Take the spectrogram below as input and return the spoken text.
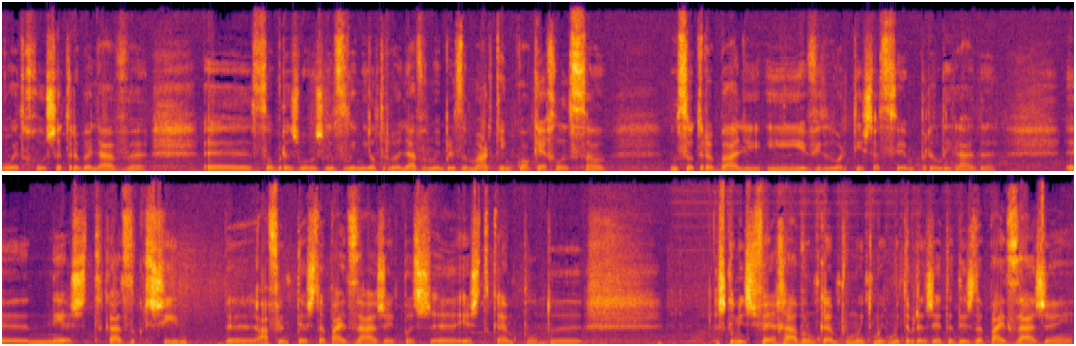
o Ed Rocha trabalhava uh, sobre as bombas de gasolina e ele trabalhava numa empresa marketing. Qualquer relação do seu trabalho e a vida do artista sempre ligada. Uh, neste caso cresci à frente desta paisagem depois este campo de os caminhos de ferro abrem um campo muito, muito, muito abrangente, desde a paisagem,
